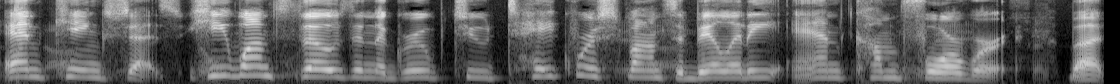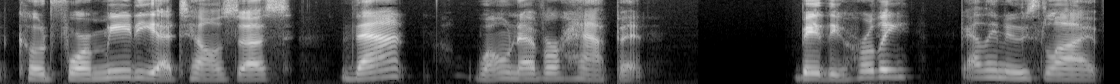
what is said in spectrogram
And King says he wants those in the group to take responsibility and come forward. But Code 4 Media tells us that won't ever happen. Bailey Hurley, Valley News Live.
